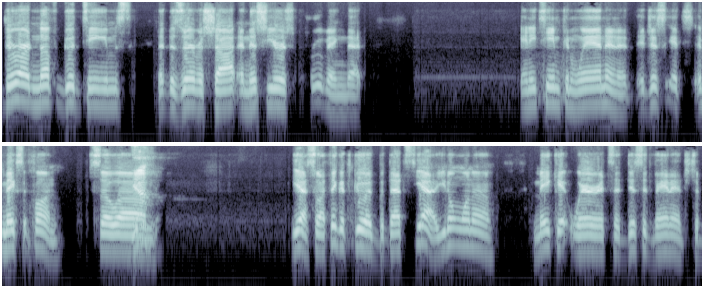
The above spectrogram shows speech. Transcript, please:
there are enough good teams that deserve a shot, and this year is proving that any team can win, and it, it just it's it makes it fun. So um, Yeah. yeah, so I think it's good, but that's yeah, you don't want to make it where it's a disadvantage to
